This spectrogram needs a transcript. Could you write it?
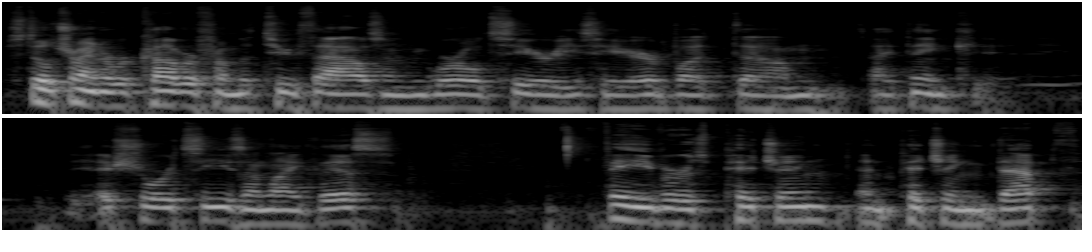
still trying to recover from the 2000 World Series here, but um, I think a short season like this favors pitching and pitching depth,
